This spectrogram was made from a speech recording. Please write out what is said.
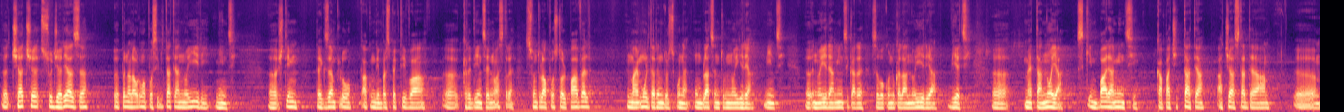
uh, ceea ce sugerează până la urmă posibilitatea înnoirii minții. Știm, de exemplu, acum din perspectiva credinței noastre, Sfântul Apostol Pavel în mai multe rânduri spune umblați într-o înnoirea minții, înnoirea minții care să vă conducă la înnoirea vieții, metanoia, schimbarea minții, capacitatea aceasta de a, uh,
